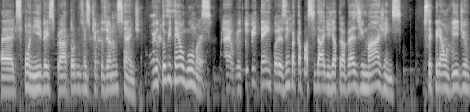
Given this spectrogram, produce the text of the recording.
é, disponíveis para todos os tipos de anunciante. O YouTube tem algumas. né? O YouTube tem, por exemplo, a capacidade de, através de imagens, você criar um vídeo.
